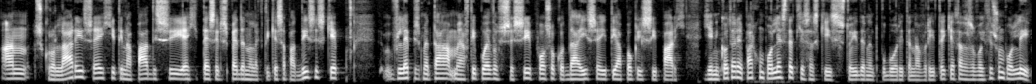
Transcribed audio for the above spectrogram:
αν σκρολάρεις έχει την απάντηση, έχει 4-5 εναλλακτικές απαντήσεις και βλέπεις μετά με αυτή που έδωσες εσύ πόσο κοντά είσαι ή τι απόκληση υπάρχει. Γενικότερα υπάρχουν πολλές τέτοιες ασκήσεις στο ίντερνετ που μπορείτε να βρείτε και θα σας βοηθήσουν πολύ.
